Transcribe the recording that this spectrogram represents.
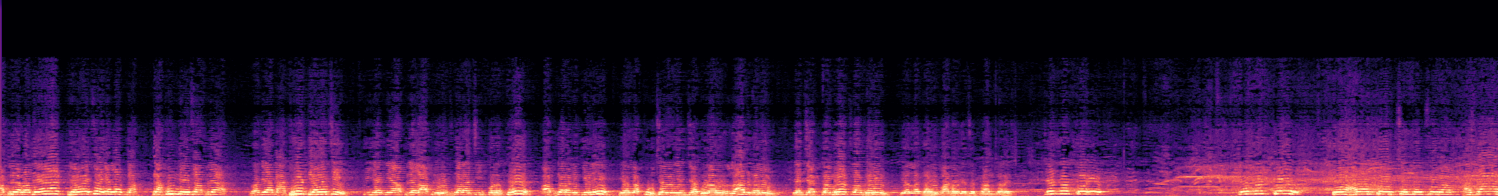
आपल्या हृदयात ठेवायचं याला दाखवून द्यायचं आपल्या हृदयात आठवण ठेवायची की यांनी आपल्याला आपली उपकाराची परतफेड आपकाराने केली. यांना पुढच्या वेळी यांच्या गुडावर लाद घालून त्यांच्या कमरात लाल घालून यांना घरी पाठवण्याचं काम करायचं. चंदन चोरे तो हरामखोर चंदनचोर खासदार.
